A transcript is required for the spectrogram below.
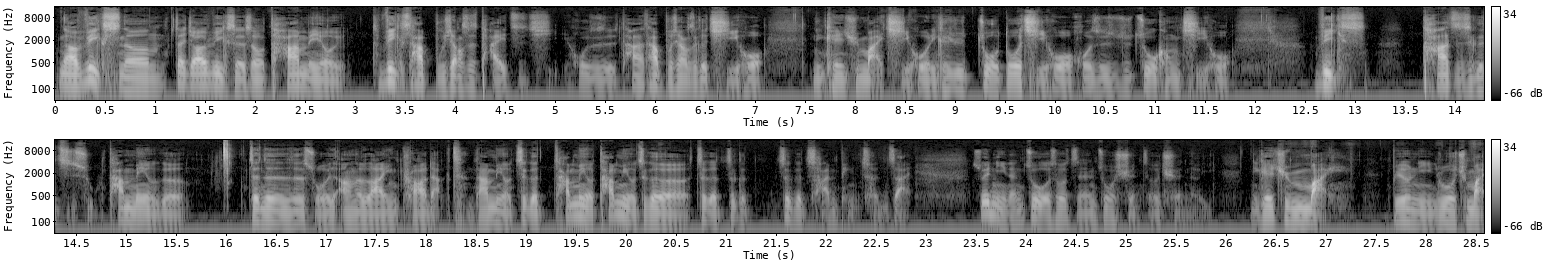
那 VIX 呢，在交易 VIX 的时候，它没有 VIX，它不像是台指期，或者是它它不像是个期货，你可以去买期货，你可以去做多期货，或者是去做空期货。VIX 它只是个指数，它没有个。真正的所谓的 underlying product，它没有这个，它没有，它没有这个，这个，这个，这个产品存在，所以你能做的时候，只能做选择权而已。你可以去买，比如你如果去买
